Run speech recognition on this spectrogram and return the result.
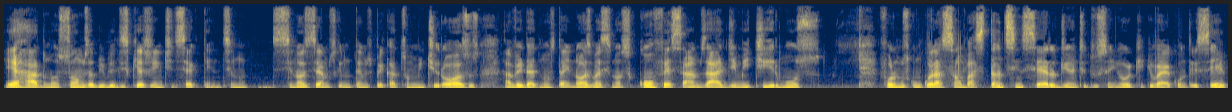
Errado nós somos, a Bíblia diz que a gente disser que tem, se, não, se nós dissermos que não temos pecado, somos mentirosos, a verdade não está em nós, mas se nós confessarmos, admitirmos, formos com o coração bastante sincero diante do Senhor, o que, que vai acontecer?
